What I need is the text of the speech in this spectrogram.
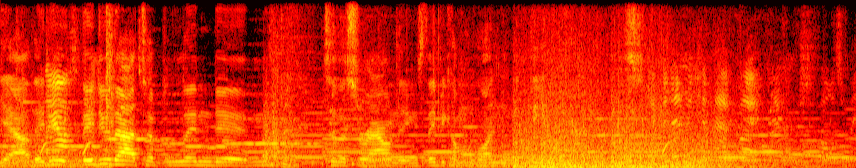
Yeah, they do they do that to blend in to the surroundings. They become one with the appearance. Yeah, but then we hit that button and it just falls to my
